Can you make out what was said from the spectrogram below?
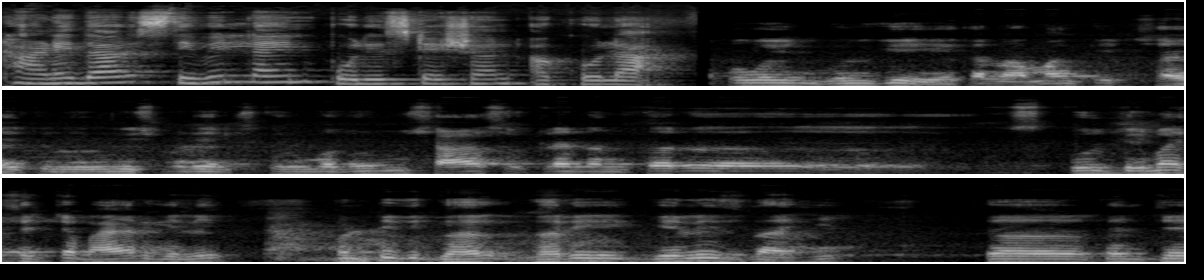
ठाणेदार civil line police station Akola. अल्पवयीन मुलगी एका नामांकित शाळेतून इंग्लिश मिडियम स्कूलमधून शाळा सुटल्यानंतर स्कूल प्रिमायसेसच्या बाहेर गेली. पण ती घ घरी गेलीच नाही. तर त्यांचे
